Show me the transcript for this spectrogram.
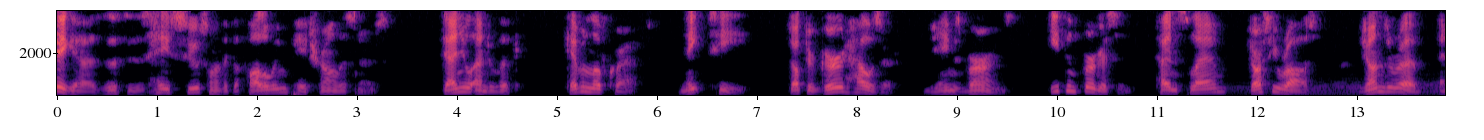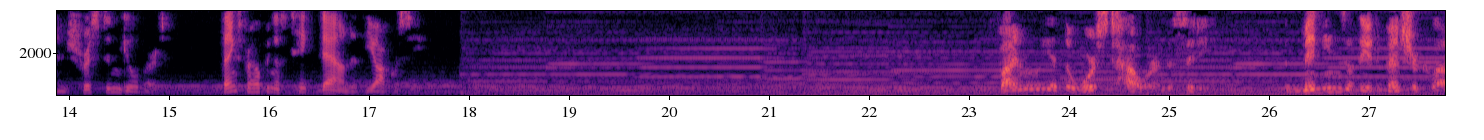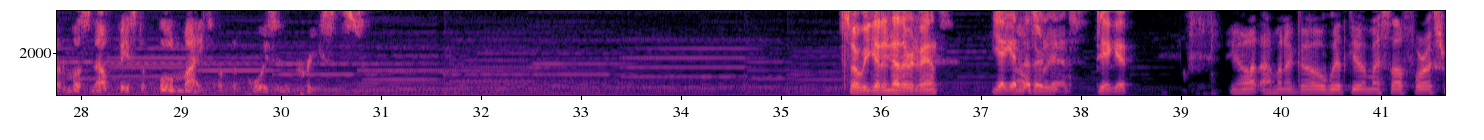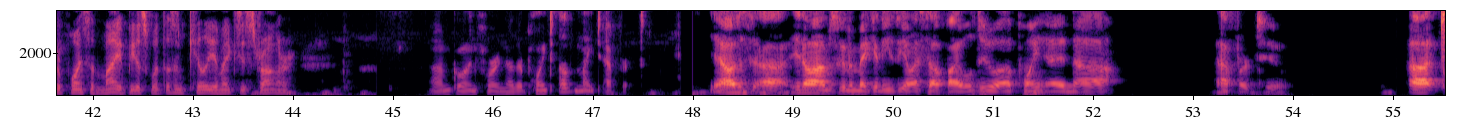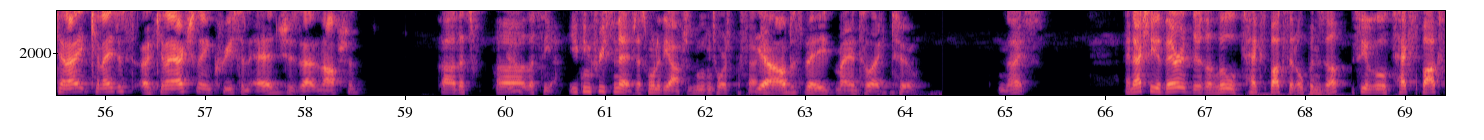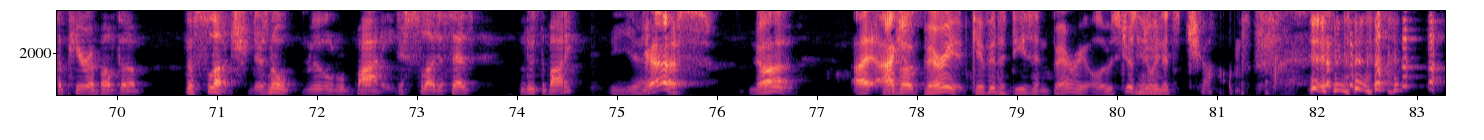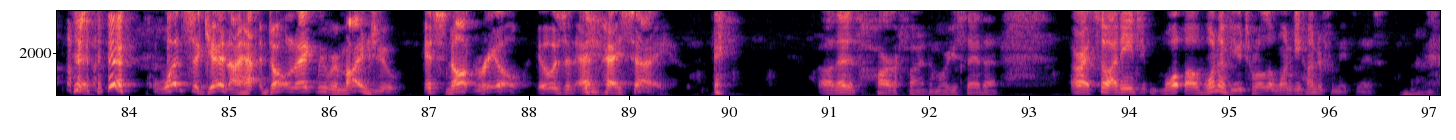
Hey guys, this is Jesus. I want to thank the following Patreon listeners Daniel Anderlick, Kevin Lovecraft, Nate T, Dr. Gerd Hauser, James Burns, Ethan Ferguson, Titan Slam, Darcy Ross, John Zareb, and Tristan Gilbert. Thanks for helping us take down the theocracy. Finally, at the worst tower in the city, the minions of the Adventure Cloud must now face the full might of the Poison Priests. So we get another advance. Yeah, get Oh, another sweet. advance. Dig it. You know what? I'm gonna go with giving myself four extra points of might because what doesn't kill you makes you stronger. I'm going for another point of might effort. Yeah, I'll just uh, you know I'm just gonna make it easy on myself. I will do a point in uh, effort too. Uh, can I can I just uh, can I actually increase an edge? Is that an option? Uh, that's uh, Yeah. let's see. Yeah, you can increase an edge. That's one of the options. Moving towards perfection. Yeah, I'll just make my intellect two. Nice. And actually, there there's a little text box that opens up. You see a little text box appear above the the sludge. There's no little body, just sludge. It says "loot the body." Yeah. Yes. No. Uh, I How actually about bury it? Give it a decent burial. It was just doing its job. once again I ha- don't make me remind you. It's not real. It was an NPC. oh, that is horrifying. The more you say that. All right, so I need you- uh, one of you to roll a one d hundred for me, please.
